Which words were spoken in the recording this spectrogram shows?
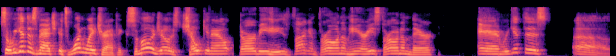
So we get this match. It's one way traffic. Samoa Joe is choking out Darby. He's fucking throwing him here. He's throwing him there. And we get this uh,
